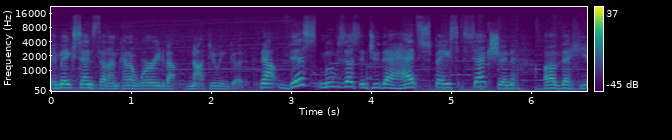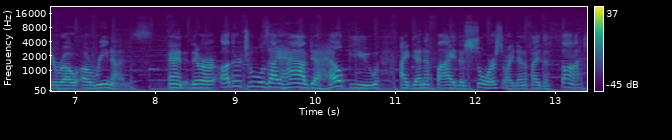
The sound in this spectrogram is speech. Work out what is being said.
it makes sense that I'm kind of worried about not doing good. Now, this moves us into the headspace section of the hero arenas. And there are other tools I have to help you identify the source or identify the thought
